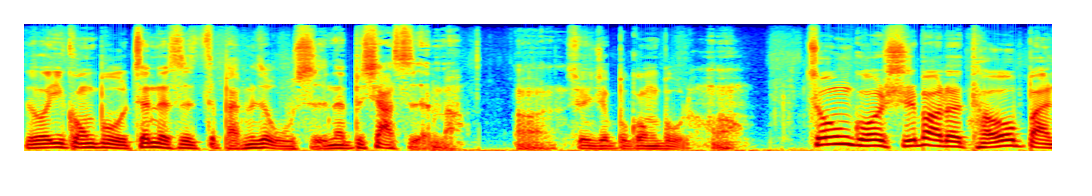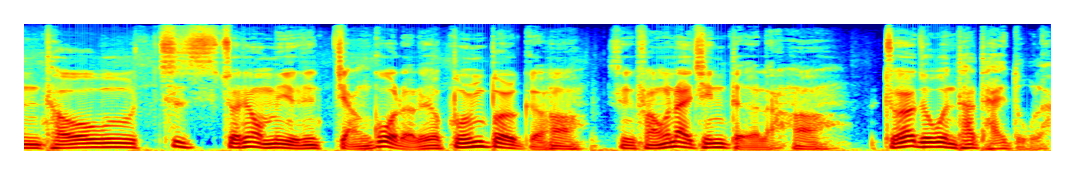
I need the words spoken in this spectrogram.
如果一公布真的是百分之五十，那不吓死人嘛啊？所以就不公布了啊。中国时报的头版头是昨天我们有人讲过了，就 Bloomberg 哈，这个访问赖清德了哈，主要就问他台独了。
